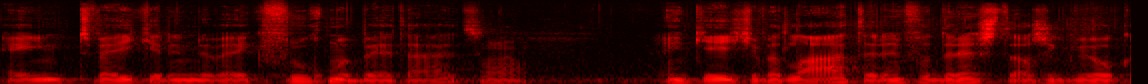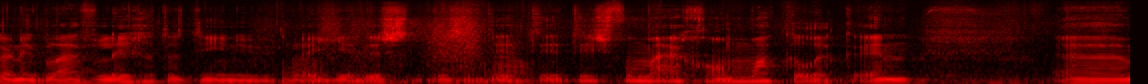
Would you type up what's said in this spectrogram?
één, twee keer in de week vroeg mijn bed uit. Ja. Een keertje wat later. En voor de rest, als ik wil, kan ik blijven liggen tot tien uur. Ja. Weet je? Dus, dus Ja. dit, dit is voor mij gewoon makkelijk. En ehm,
